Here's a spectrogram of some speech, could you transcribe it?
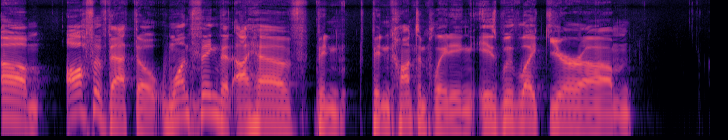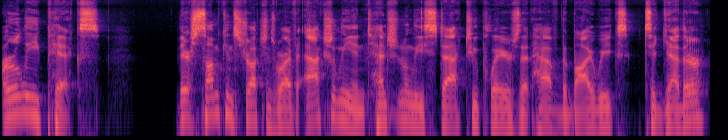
Um, off of that though, one thing that I have been been contemplating is with like your um, early picks. There's some constructions where I've actually intentionally stacked two players that have the bye weeks together,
